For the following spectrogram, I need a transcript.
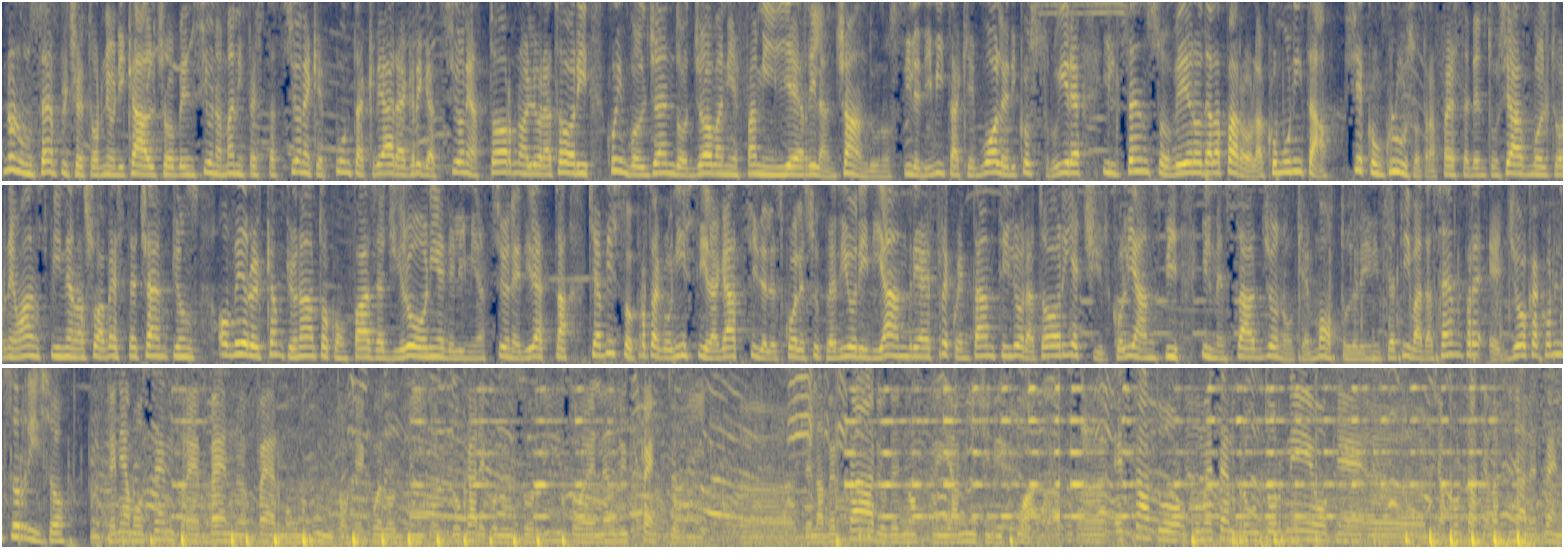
Non un semplice torneo di calcio, bensì una manifestazione che punta a creare aggregazione attorno agli oratori, coinvolgendo giovani e famiglie e rilanciando uno stile di vita che vuole ricostruire il senso vero della parola comunità. Si è concluso tra festa ed entusiasmo il torneo Anspi nella sua veste Champions, ovvero il campionato con fase a gironi ed eliminazione diretta che ha visto protagonisti i ragazzi delle scuole superiori di Andria e frequentanti gli oratori e circoli Anspi. Il messaggio, nonché motto dell'iniziativa da sempre e gioca con il sorriso. Teniamo sempre ben fermo un punto che è quello di giocare con il sorriso e nel rispetto di, eh, dell'avversario, dei nostri amici di squadra. Eh, è stato come sempre un torneo che eh,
